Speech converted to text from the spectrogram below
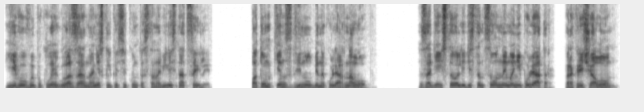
Его выпуклые глаза на несколько секунд остановились на цели. Потом Кен сдвинул бинокуляр на лоб. «Задействовали дистанционный манипулятор!» – прокричал он.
